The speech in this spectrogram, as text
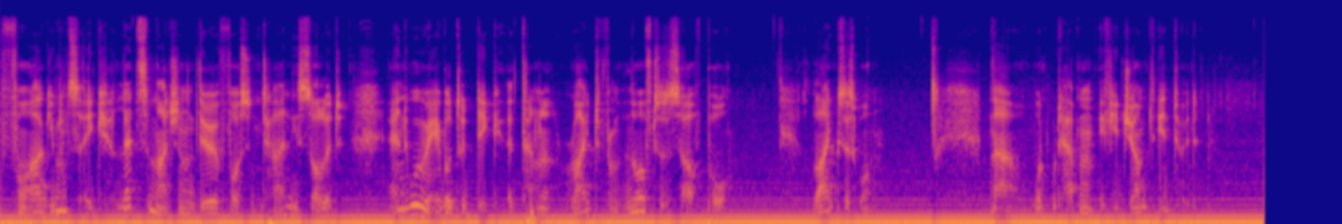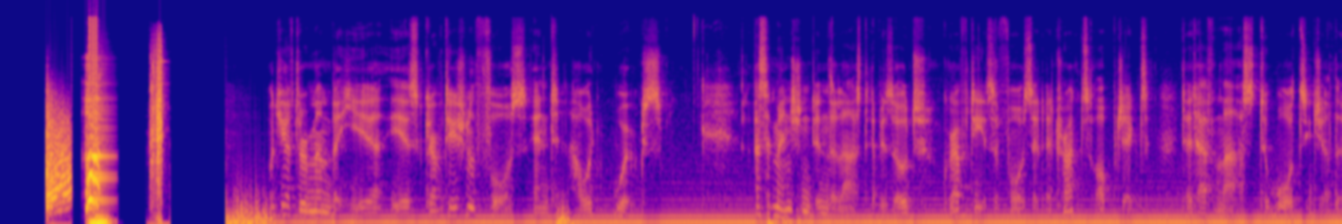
for argument's sake, let's imagine the Earth was entirely solid and we were able to dig a tunnel right from the North to the South Pole, like this one. Now, what would happen if you jumped into it? What you have to remember here is gravitational force and how it works. As I mentioned in the last episode, gravity is a force that attracts objects that have mass towards each other.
